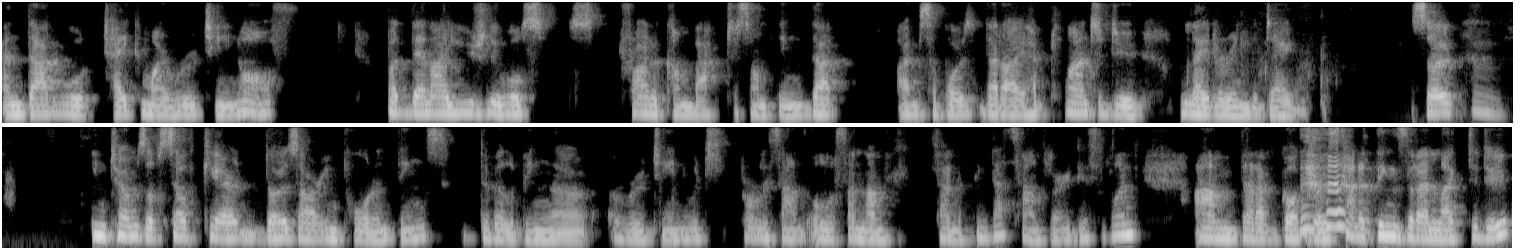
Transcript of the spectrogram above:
and that will take my routine off. But then I usually will s- try to come back to something that I'm supposed that I had planned to do later in the day. So. Hmm in terms of self-care those are important things developing a, a, routine which probably sounds all of a sudden i'm trying to think that sounds very disciplined um, that i've got those kind of things that i like to do.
